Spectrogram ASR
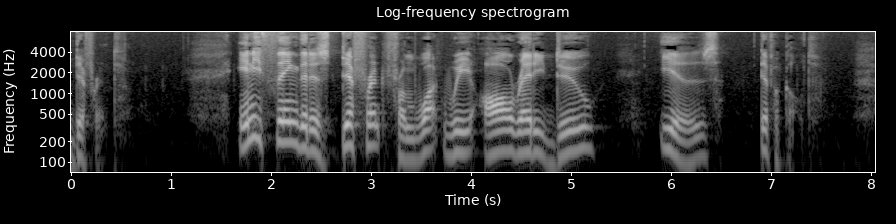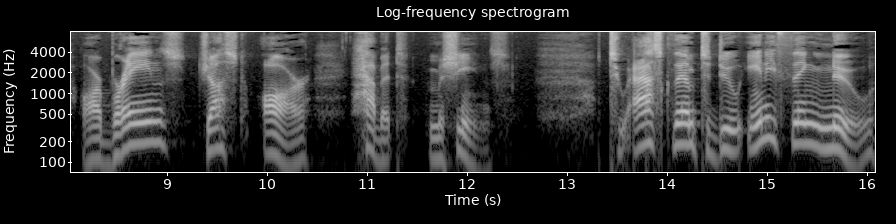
different. Anything that is different from what we already do is difficult. Our brains just are habit machines to ask them to do anything new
